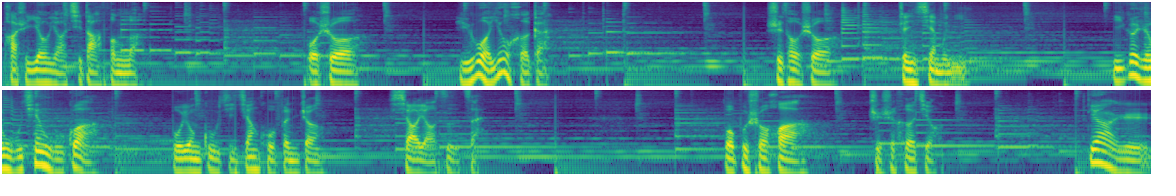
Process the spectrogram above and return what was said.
怕是又要起大风了。我说：“与我又何干？”石头说：“真羡慕你，一个人无牵无挂，不用顾及江湖纷争，逍遥自在。”我不说话，只是喝酒。第二日，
